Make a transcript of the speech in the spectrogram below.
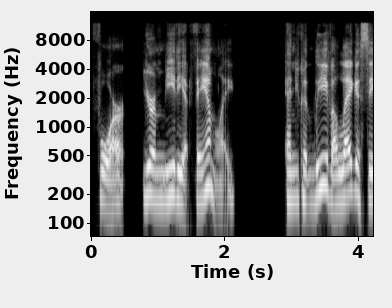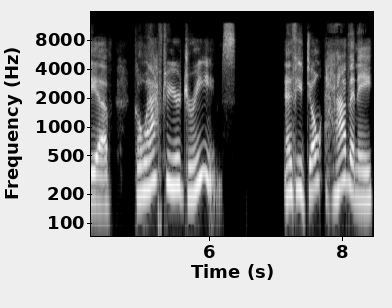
for your immediate family. And you could leave a legacy of go after your dreams. And if you don't have any,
